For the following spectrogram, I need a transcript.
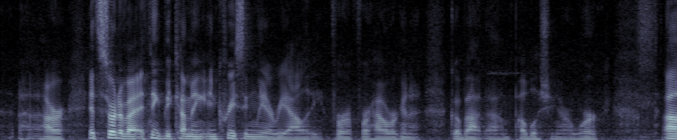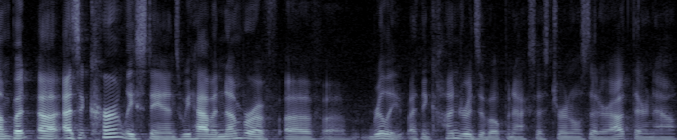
our, it's sort of, I think, becoming increasingly a reality for, for how we're going to go about um, publishing our work. Um, but uh, as it currently stands, we have a number of, of uh, really, I think, hundreds of open access journals that are out there now.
